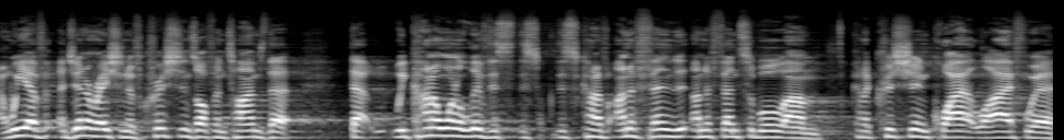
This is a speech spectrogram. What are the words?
And we have a generation of Christians oftentimes that that we kind of want to live this, this, this kind of unoffensible, um, kind of Christian, quiet life where,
